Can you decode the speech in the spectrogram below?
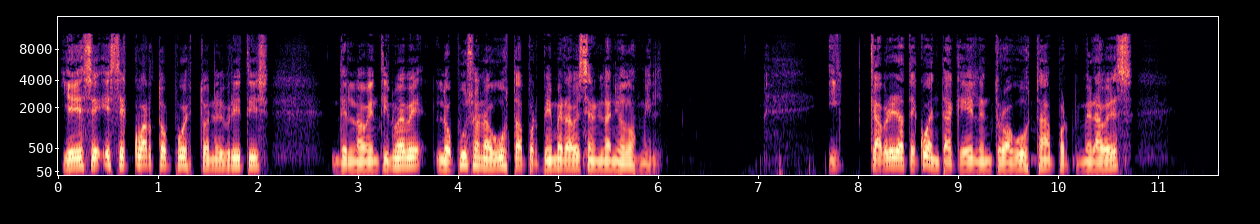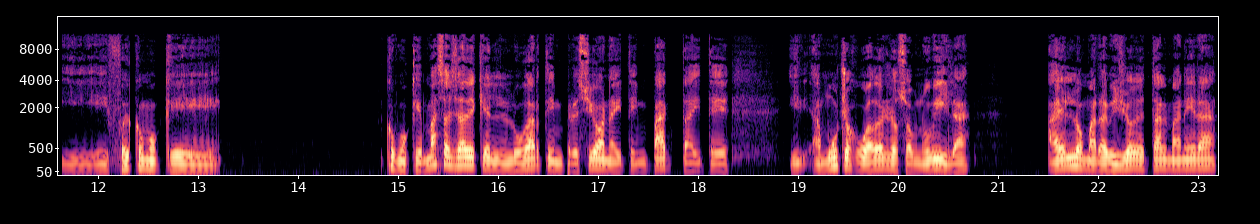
Y ese, ese cuarto puesto en el British del 99 lo puso en Augusta por primera vez en el año 2000. Y Cabrera te cuenta que él entró a Augusta por primera vez y, fue como que como que más allá de que el lugar te impresiona y te impacta y te y a muchos jugadores los obnubila, a él lo maravilló de tal manera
